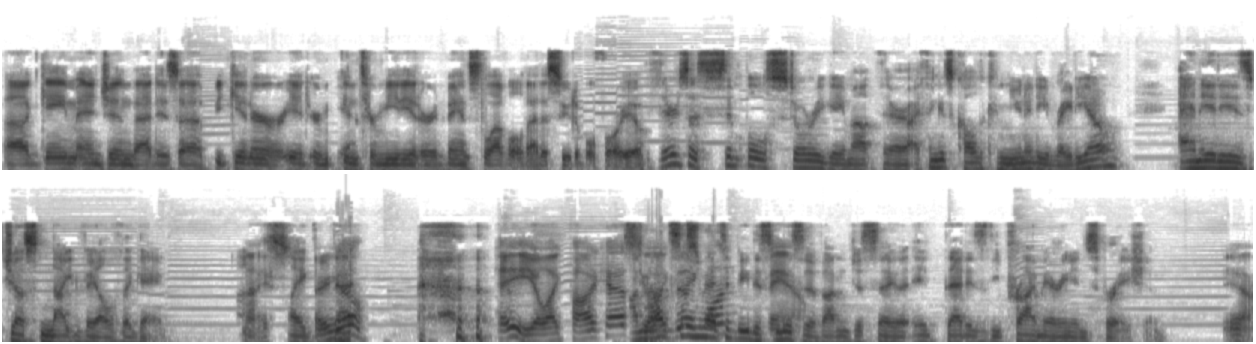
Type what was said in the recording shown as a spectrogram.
a game engine that is a beginner or inter- Yeah. intermediate or advanced level that is suitable for you. There's a simple story game out there. I think it's called Community Radio, and it is just Night Vale the game. Nice. Like there you that- go. Hey, you like podcasts? I'm you not like this saying that one? to be Bam. dismissive. I'm just saying that it, that is the primary inspiration. Yeah.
